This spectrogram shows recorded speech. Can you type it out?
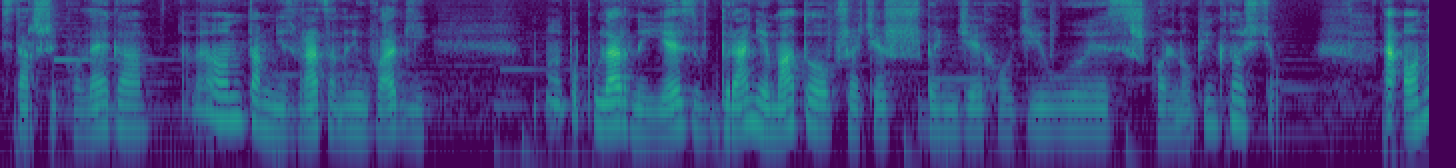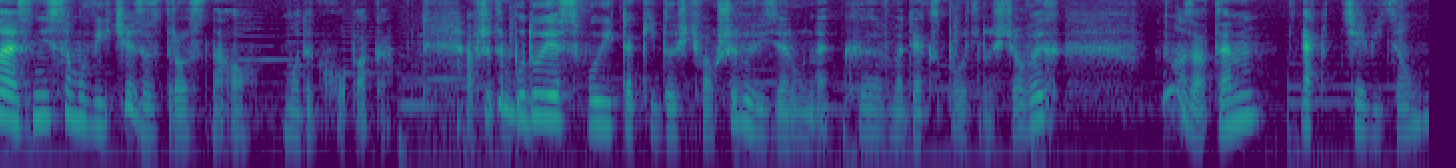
starszy kolega, ale on tam nie zwraca na nie uwagi. No, popularny jest, w branie ma to przecież będzie chodził z szkolną pięknością. A ona jest niesamowicie zazdrosna o młodego chłopaka. A przy tym buduje swój taki dość fałszywy wizerunek w mediach społecznościowych. No zatem, jak cię widzą,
